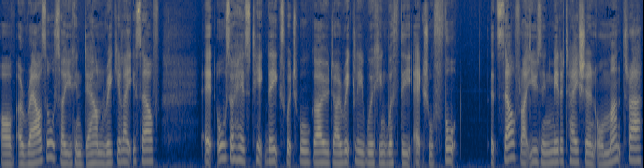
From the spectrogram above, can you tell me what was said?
of arousal so you can down regulate yourself it also has techniques which will go directly working with the actual thought itself, like using meditation or mantra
